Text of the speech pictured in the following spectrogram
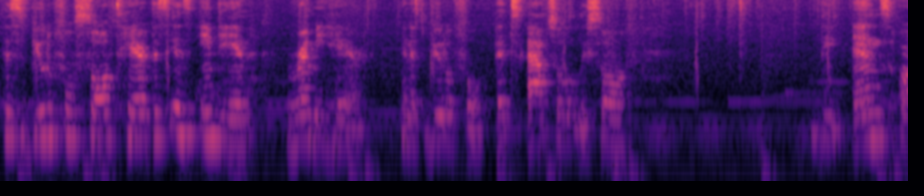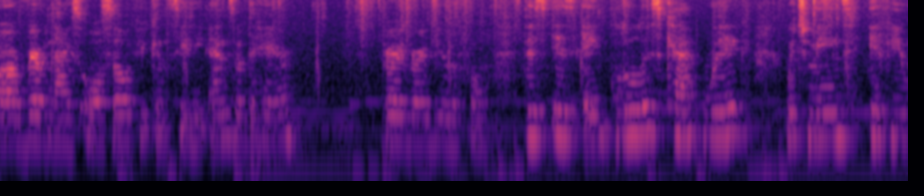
This is beautiful soft hair. This is Indian Remy hair and it's beautiful. It's absolutely soft. The ends are very nice also if you can see the ends of the hair. Very, very beautiful. This is a glueless cap wig which means if you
